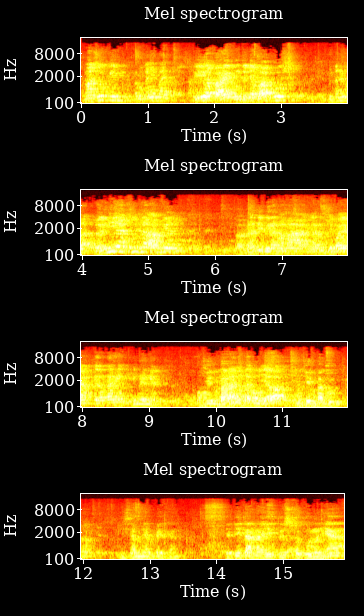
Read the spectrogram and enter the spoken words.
Masukin. Rukanya banyak. Iya baik, rutenya bagus. Bener Pak. Nah, iya sudah ambil. Nah, nanti bilang sama lalu supaya kita tarik imleknya. Izin Bapak Pak, kita mau jawab. izin Pak Gu, bisa menyampaikan. Jadi tanah itu sebetulnya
